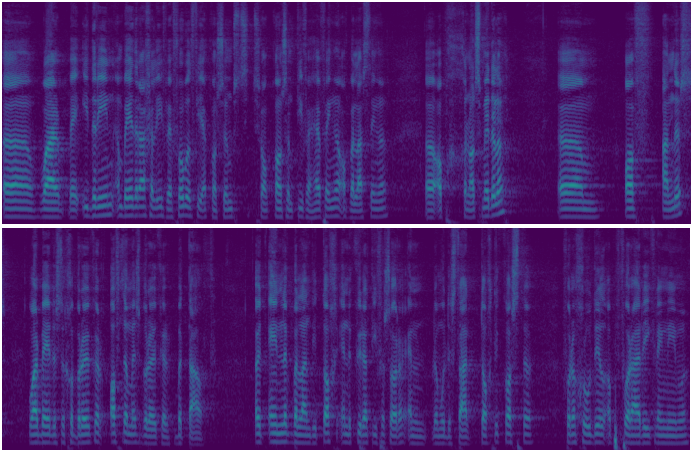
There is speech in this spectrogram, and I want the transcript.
uh, waarbij iedereen een bijdrage levert, bijvoorbeeld via consumptieve heffingen of belastingen op genotsmiddelen. Um, of anders, waarbij dus de gebruiker of de misbruiker betaalt. Uiteindelijk belandt die toch in de curatieve zorg en dan moet de staat toch die kosten voor een groot deel op, voor haar rekening nemen.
